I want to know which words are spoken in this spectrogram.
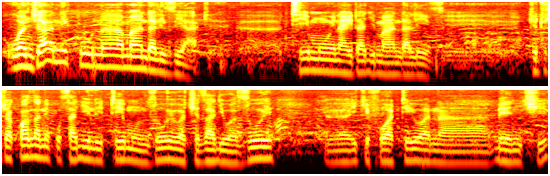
Uwanjani uh, kuna maandalizi yake. Uh, Timu inahitaji maandalizi. Kitu cha kwanza ni kusajili timu nzuri, wachezaji wazuri, uh, ikifuatiwa na benchi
